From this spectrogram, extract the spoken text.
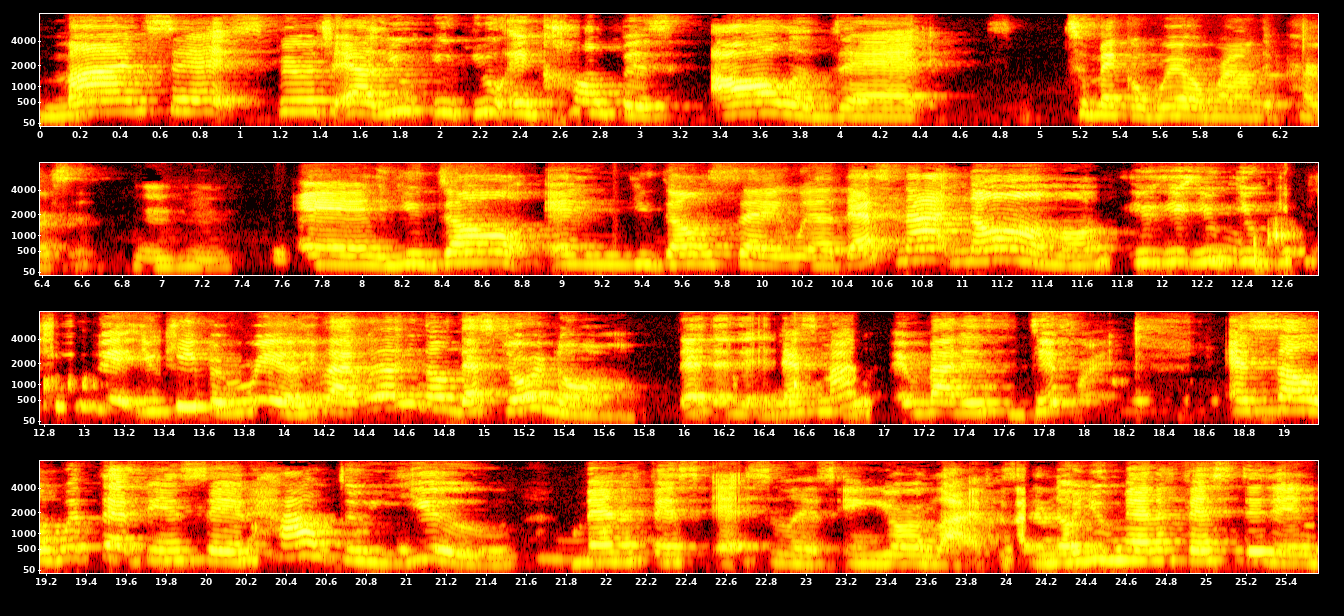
mindset, spirituality. You, you you encompass all of that to make a well-rounded person. Mm-hmm. And you don't and you don't say well that's not normal. You you you, you, keep it you keep it real. You're like well you know that's your normal. That, that that's my everybody's different. And so with that being said how do you manifest excellence in your life? Because i know you manifested in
